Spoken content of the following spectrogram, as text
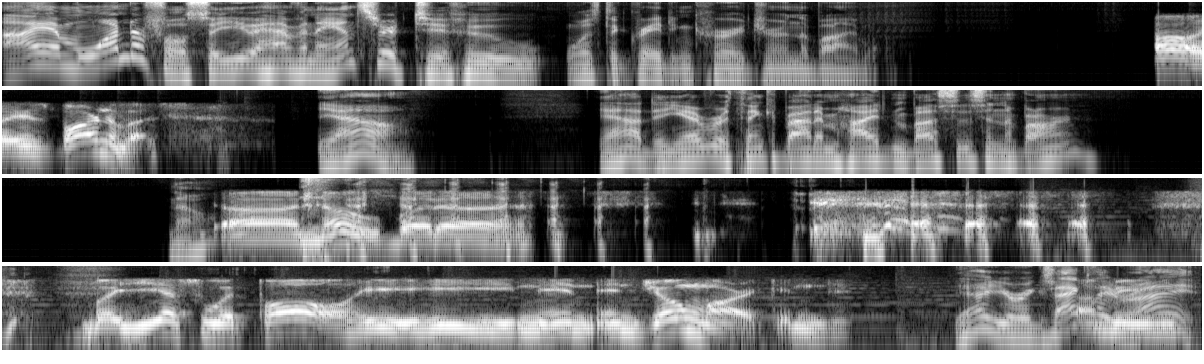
I am wonderful. So you have an answer to who was the great encourager in the Bible. Oh, it's Barnabas. Yeah. Yeah. Do you ever think about him hiding buses in the barn? No? Uh, no, but uh, but yes, with Paul, he he and, and John Mark and Yeah, you're exactly I mean- right.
